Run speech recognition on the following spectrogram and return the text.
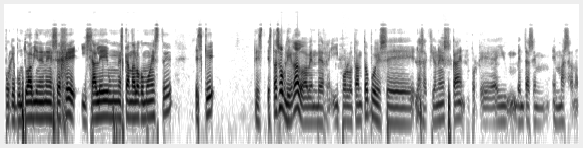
porque puntúa bien en ESG y sale un escándalo como este, es que estás obligado a vender y por lo tanto pues eh, las acciones caen porque hay ventas en, en masa, ¿no?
